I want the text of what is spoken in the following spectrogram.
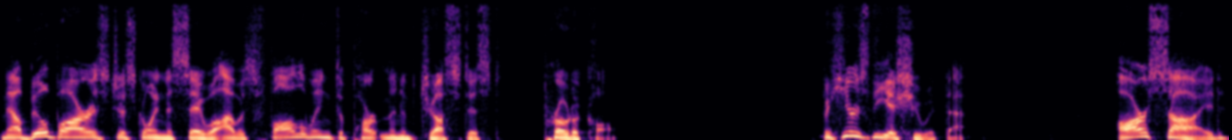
Now, Bill Barr is just going to say, well, I was following Department of Justice protocol. But here's the issue with that. Our side,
